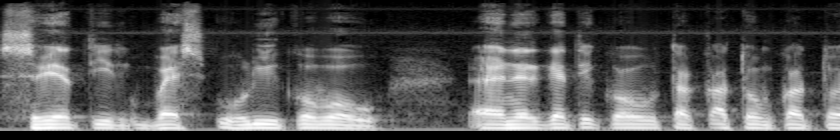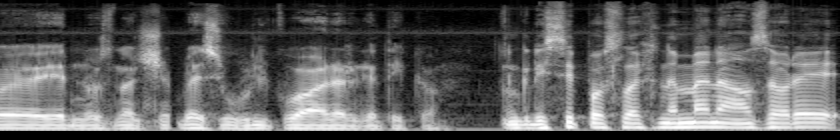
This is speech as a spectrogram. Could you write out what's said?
svět jít bezuhlíkovou energetikou, tak atomka to je jednoznačně bezuhlíková energetika. Když si poslechneme názory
